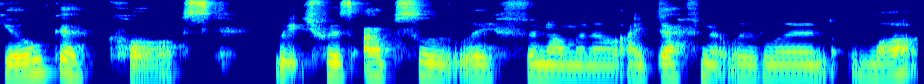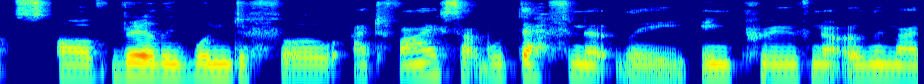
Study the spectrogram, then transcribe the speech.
Yoga course, which was absolutely phenomenal. I definitely learned lots of really wonderful advice that will definitely improve not only my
